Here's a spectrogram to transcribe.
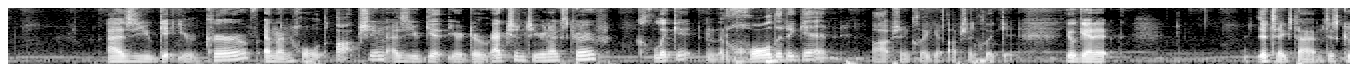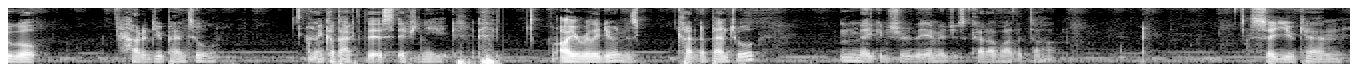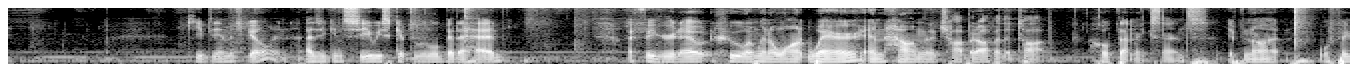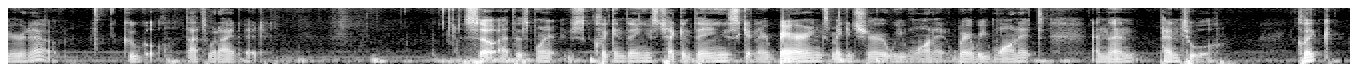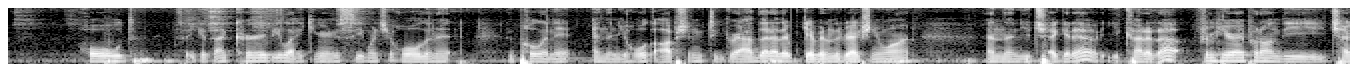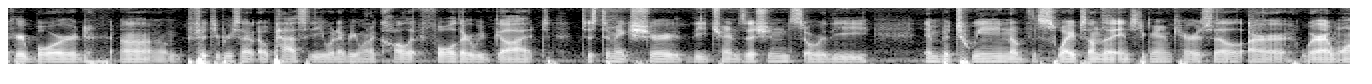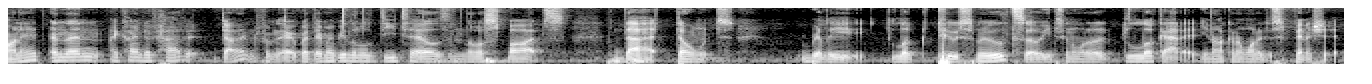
as you get your curve, and then hold Option as you get your direction to your next curve. Click it and then hold it again. Option, click it. Option, click it. You'll get it. It takes time. Just Google how to do pen tool and then come back to this if you need all you're really doing is cutting a pen tool making sure the image is cut off at the top so you can keep the image going. As you can see we skipped a little bit ahead. I figured out who I'm going to want where and how I'm going to chop it off at the top. Hope that makes sense. If not we'll figure it out. Google that's what I did. So at this point, just clicking things, checking things, getting our bearings, making sure we want it where we want it, and then pen tool. Click, hold, so you get that curve you like. You're gonna see once you're holding it and pulling it, and then you hold option to grab that other, give it in the direction you want, and then you check it out. You cut it up. From here, I put on the checkerboard, um, 50% opacity, whatever you want to call it, folder we've got just to make sure the transitions or the in between of the swipes on the Instagram carousel are where I want it. And then I kind of have it done from there. But there might be little details and little spots that don't really look too smooth. So you're just want to look at it. You're not want to just finish it.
